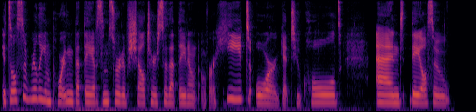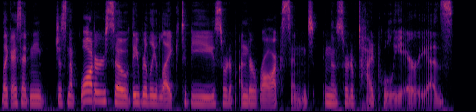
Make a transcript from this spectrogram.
It's also really important that they have some sort of shelter so that they don't overheat or get too cold. And they also, like I said, need just enough water. So they really like to be sort of under rocks and in those sort of tide pooly areas.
